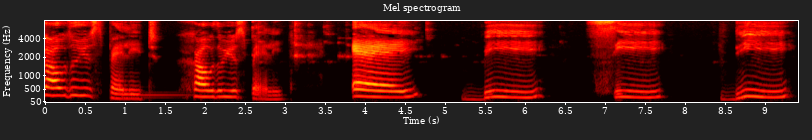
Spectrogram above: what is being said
How do you spell it? How do you spell it? A, B, C, D,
